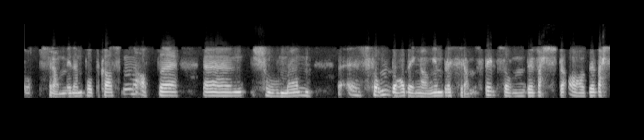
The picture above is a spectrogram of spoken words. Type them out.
godt fram i den podkasten at uh, Schumann uh, som da den gangen ble framstilt som det verste av det verste,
